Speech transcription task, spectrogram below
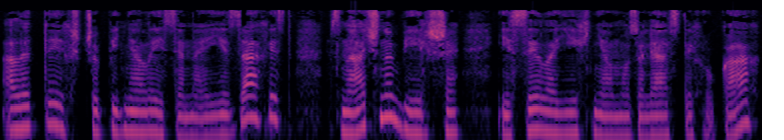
але тих, що піднялися на її захист, значно більше, і сила їхня в мозолястих руках,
